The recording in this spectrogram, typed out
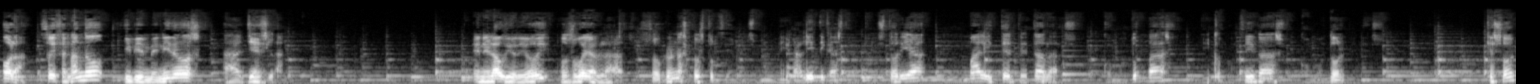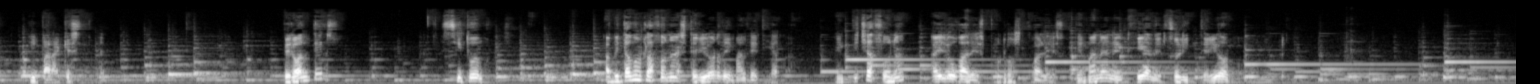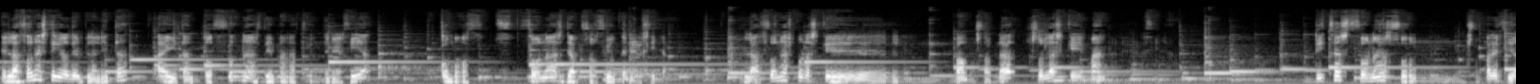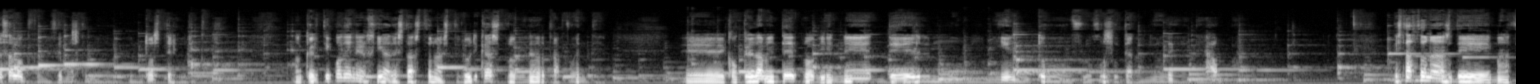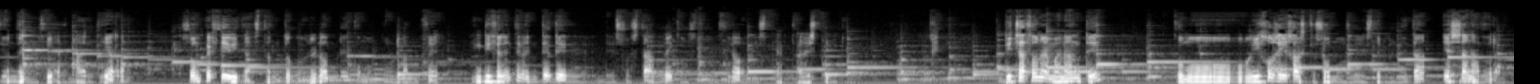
Hola, soy Fernando y bienvenidos a Yesland. En el audio de hoy os voy a hablar sobre unas construcciones megalíticas de la historia mal interpretadas como tumbas y conocidas como dólmenes. ¿Qué son y para qué sirven? Pero antes, situémonos. Habitamos la zona exterior de Madre Tierra. En dicha zona hay lugares por los cuales emana energía del Sol interior en la zona exterior del planeta hay tanto zonas de emanación de energía como zonas de absorción de energía. Las zonas por las que vamos a hablar son las que emanan energía. Dichas zonas son, parecidas a lo que conocemos como puntos telúricos, aunque el tipo de energía de estas zonas telúricas proviene de otra fuente. Eh, concretamente proviene del movimiento o flujo subterráneo de agua. Estas zonas de emanación de energía de Madre Tierra son percibidas tanto por el hombre como por la mujer, indiferentemente de, su estado de conciencia o despertar espiritual. Dicha zona emanante, como hijos e hijas que somos de este planeta, es sanadora.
